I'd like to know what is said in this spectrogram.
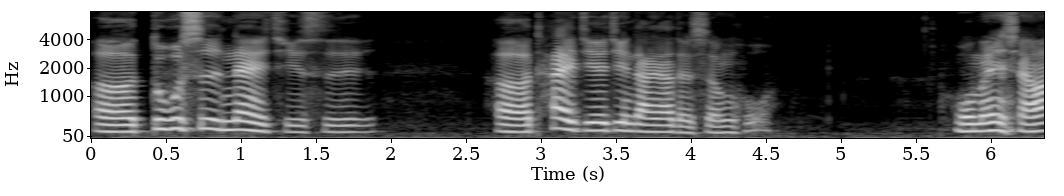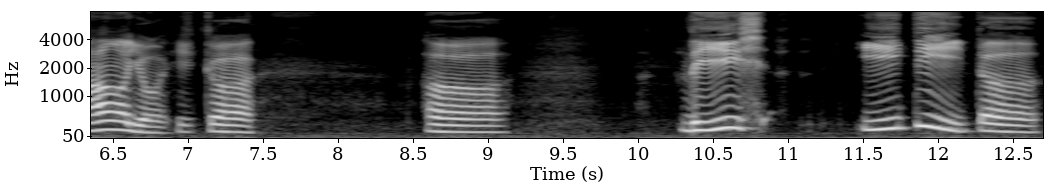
呃，都市内其实呃太接近大家的生活。我们想要有一个呃离一地的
